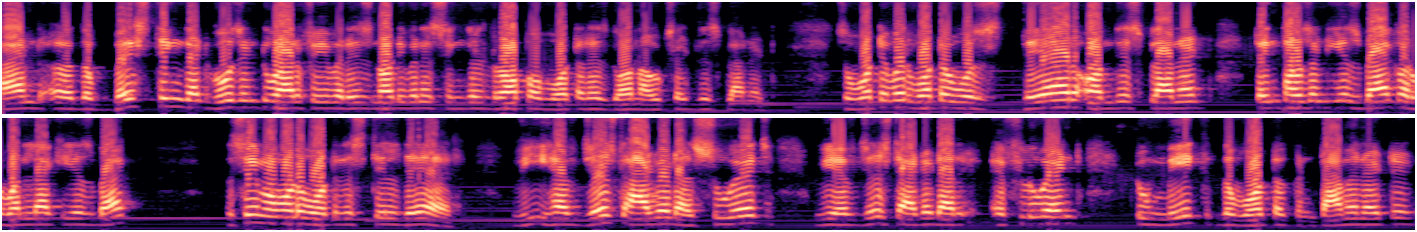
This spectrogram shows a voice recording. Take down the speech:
And uh, the best thing that goes into our favor is not even a single drop of water has gone outside this planet. So whatever water was there on this planet 10,000 years back or 1 lakh years back, the same amount of water is still there. We have just added our sewage, we have just added our effluent, to make the water contaminated.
